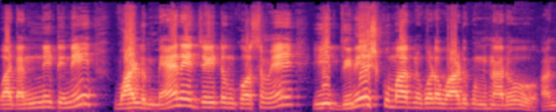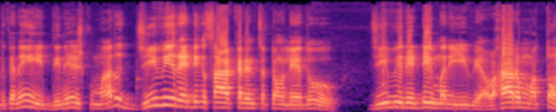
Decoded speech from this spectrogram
వాటన్నిటినీ వాళ్ళు మేనేజ్ చేయటం కోసమే ఈ దినేష్ కుమార్ని కూడా వాడుకుంటున్నారు. అందుకనే ఈ దినేష్ కుమార్ జీవీ రెడ్డికి సహకరించటం లేదు. జీవి రెడ్డి మరి ఈ వ్యవహారం మొత్తం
